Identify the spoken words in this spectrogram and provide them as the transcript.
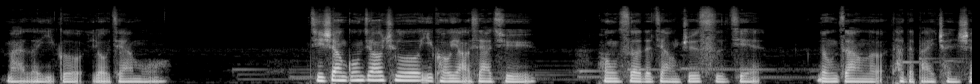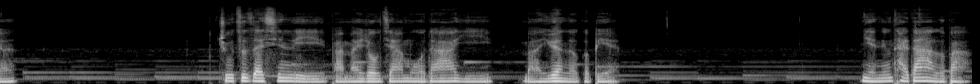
买了一个肉夹馍。挤上公交车，一口咬下去，红色的酱汁四溅，弄脏了他的白衬衫。竹子在心里把卖肉夹馍的阿姨埋怨了个遍。年龄太大了吧，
